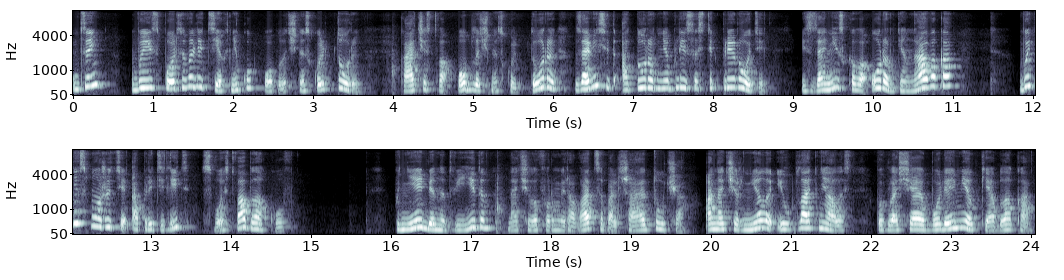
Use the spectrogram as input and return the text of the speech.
Дзынь, вы использовали технику облачной скульптуры. Качество облачной скульптуры зависит от уровня близости к природе. Из-за низкого уровня навыка вы не сможете определить свойства облаков. В небе над Виидом начала формироваться большая туча. Она чернела и уплотнялась, поглощая более мелкие облака.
